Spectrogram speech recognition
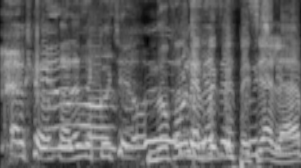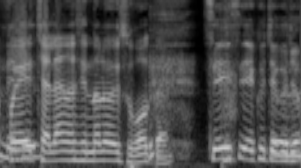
Ojalá se escuche. No fue un efecto especial, ¿ah? Fue Chalán haciéndolo de su boca. Sí, sí, escucha, escucha.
